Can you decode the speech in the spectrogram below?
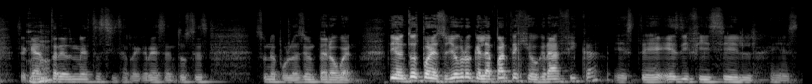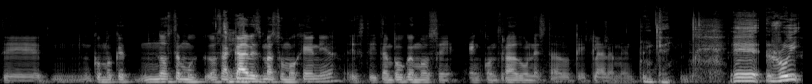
se quedan tres meses y se regresa. Entonces, es una población, pero bueno. Digo, entonces por eso, yo creo que la parte geográfica este, es difícil, este, como que no está muy, o sea, cada vez más homogénea, este, y tampoco hemos eh, encontrado un estado que claramente. Eh, Rui,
